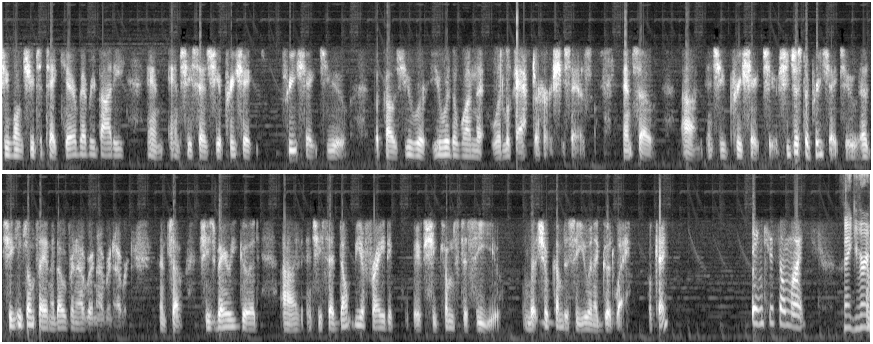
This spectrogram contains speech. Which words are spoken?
she wants you to take care of everybody, and and she says she appreciates appreciates you because you were you were the one that would look after her. She says, and so uh, and she appreciates you. She just appreciates you. Uh, she keeps on saying it over and over and over and over. And so she's very good. Uh, and she said, "Don't be afraid if, if she comes to see you, but she'll come to see you in a good way." Okay. Thank you so much. Thank you very Okay.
